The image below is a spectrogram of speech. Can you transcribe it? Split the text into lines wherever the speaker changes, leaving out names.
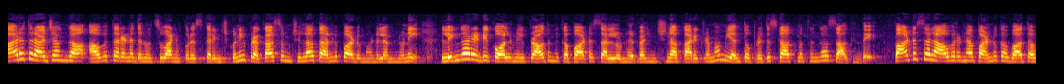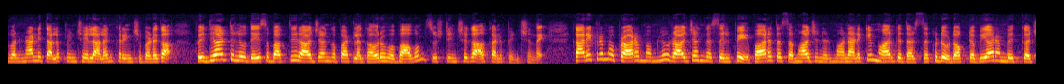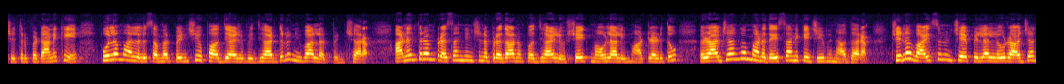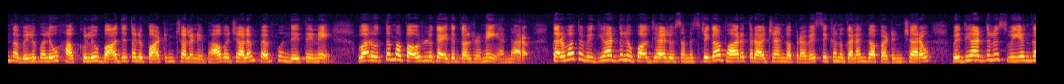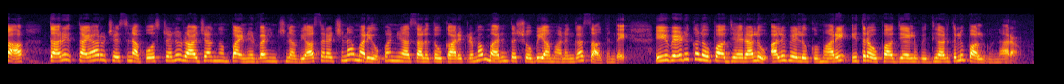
భారత రాజ్యాంగ అవతరణ దినోత్సవాన్ని పురస్కరించుకుని ప్రకాశం జిల్లా తర్లుపాడు మండలంలోని లింగారెడ్డి కాలనీ ప్రాథమిక పాఠశాలలో నిర్వహించిన కార్యక్రమం ఎంతో ప్రతిష్టాత్మకంగా సాగింది. పాఠశాల ఆవరణ పండుగ వాతావరణాన్ని తలపించేలా అలంకరించబడగా విద్యార్థులు దేశభక్తి రాజ్యాంగ పట్ల గౌరవ భావం సృష్టించగా కనిపించింది. కార్యక్రమ ప్రారంభంలో రాజ్యాంగ శిల్పి భారత సమాజ నిర్మాణానికి మార్గదర్శకుడు డాక్టర్ బిఆర్ అంబేద్కర్ చిత్రపటానికి పూలమాలలు సమర్పించి ఉపాధ్యాయులు విద్యార్థులు నివాళులర్పించారు. అనంతరం ప్రసంగించిన ప్రధాన ఉపాధ్యాయులు షేక్ మౌలాలి మాట్లాడుతూ రాజ్యాంగం మన దేశానికి జీవనాధారం. చిన్న వయసు నుంచే పిల్లల్లో రాజ్యాంగ విలువలు హక్కులు బాధ్యతలు పాటించాలని భావజాలం పెంపొందితేనే వారు ఉత్తమ పౌరులుగా ఎదగలరని అన్నారు. తర్వాత విద్యార్థులు ఉపాధ్యాయులు సమిష్టిగా భారత రాజ్యాంగ ప్రవేశికను ఘనంగా పఠించారు. విద్యార్థులు స్వీయంగా తరి తయారు చేసిన పోస్టర్లు రాజ్యాంగంపై నిర్వహించిన వ్యాసరచన మరియు ఉపన్యాసాలతో కార్యక్రమం మరింత శోభయామానంగా సాగింది. ఈ వేడుకలో ఉపాధ్యాయురాలు అలివేలు కుమారి ఇతర ఉపాధ్యాయులు విద్యార్థులు పాల్గొన్నారు.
